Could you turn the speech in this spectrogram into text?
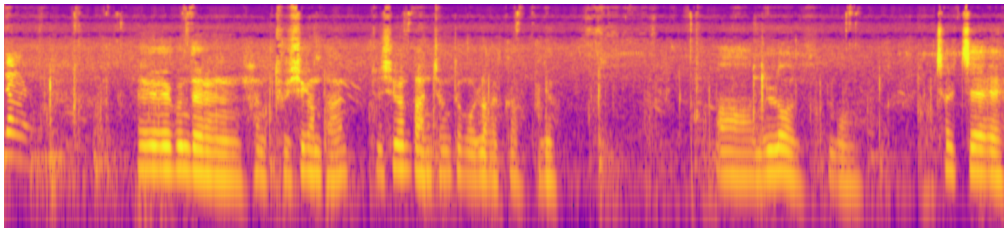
현장에 지나가요. 100군데는 한 2시간 반? 2시간 반 정도 올라갈 것 같고요 아 물론 뭐 철제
